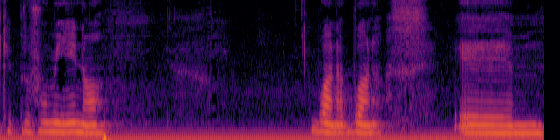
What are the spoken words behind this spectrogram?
che profumino. Buona, buona. E, ehm,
